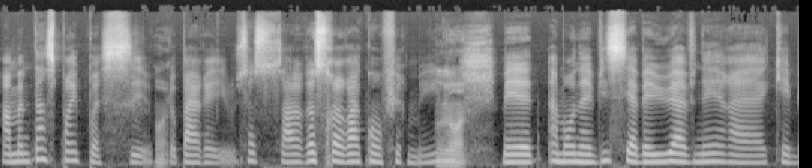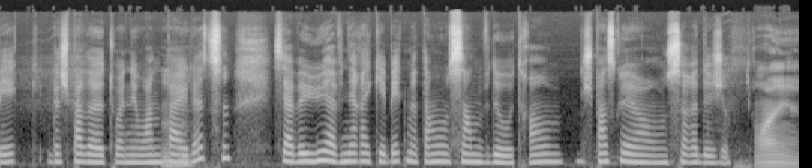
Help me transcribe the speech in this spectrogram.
en même temps, c'est pas impossible. pareil. Ça, restera à confirmer. Mais à mon avis, s'il y avait eu à venir à Québec, là, je parle de 21 mhm. Pilots. S'il y avait eu à venir à Québec, mettons, au centre Vidéotron, je pense qu'on le saurait déjà. Ouais.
